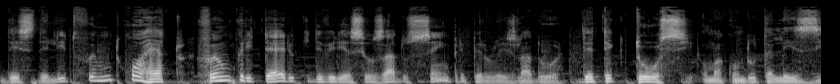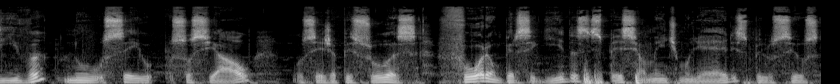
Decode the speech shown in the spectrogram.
desse delito foi muito correto. Foi um critério que deveria ser usado sempre pelo legislador. Detectou-se uma conduta lesiva no seio social ou seja, pessoas foram perseguidas, especialmente mulheres, pelos seus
